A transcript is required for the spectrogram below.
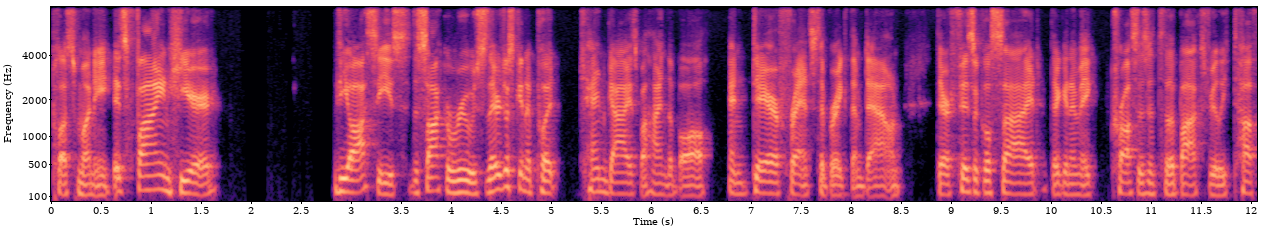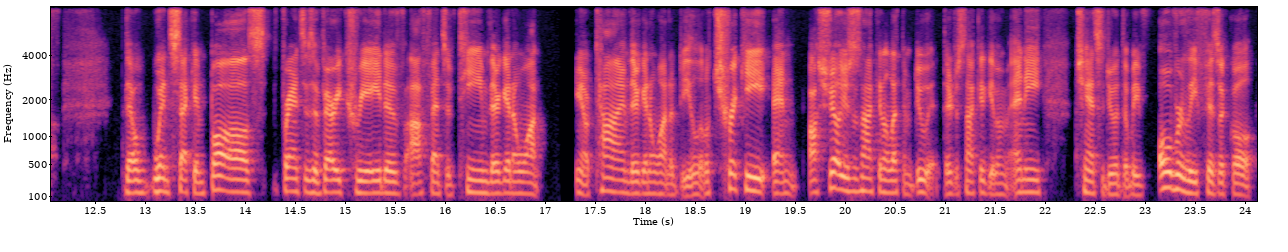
plus money is fine here the Aussies, the Socceroos, they're just going to put 10 guys behind the ball and dare France to break them down. Their physical side, they're going to make crosses into the box really tough. They'll win second balls. France is a very creative offensive team. They're going to want, you know, time. They're going to want to be a little tricky and Australia's just not going to let them do it. They're just not going to give them any chance to do it. They'll be overly physical.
